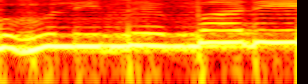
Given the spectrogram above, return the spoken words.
ভুলিতে পারি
